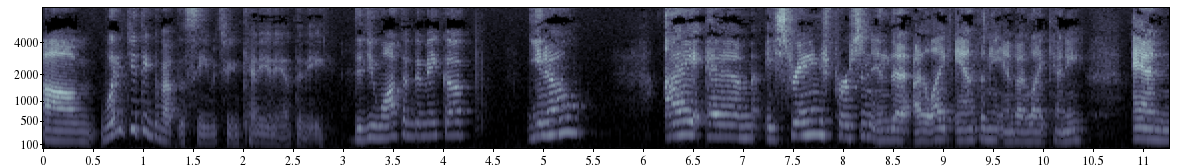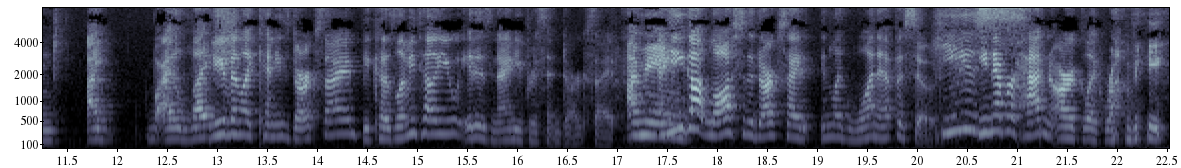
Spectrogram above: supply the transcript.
Um, what did you think about the scene between Kenny and Anthony? Did you want them to make up? you know, I am a strange person in that I like Anthony and I like Kenny, and I I like You even like Kenny's dark side? Because let me tell you, it is 90% dark side. I mean- and he got lost to the dark side in like one episode. He's- He never had an arc like Robbie.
